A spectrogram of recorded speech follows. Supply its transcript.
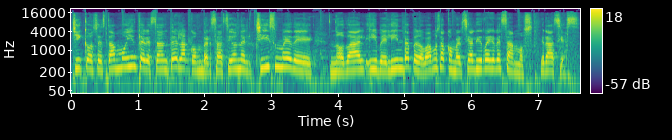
Chicos, está muy interesante la conversación, el chisme de Nodal y Belinda, pero vamos a comercial y regresamos. Gracias.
